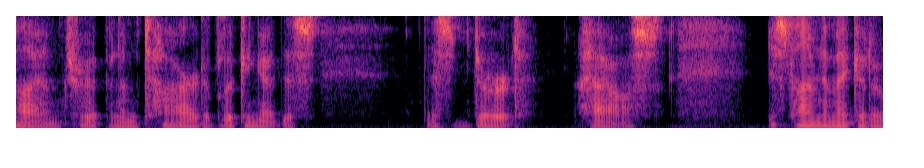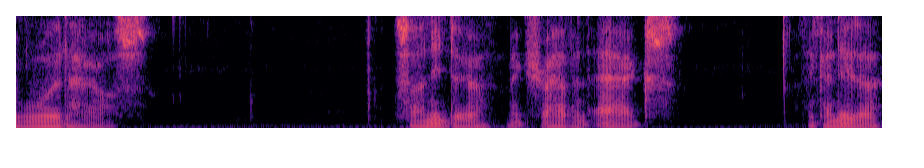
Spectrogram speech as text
Hi, I'm Trip, and I'm tired of looking at this this dirt house. It's time to make it a wood house. So I need to make sure I have an axe. I think I need a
